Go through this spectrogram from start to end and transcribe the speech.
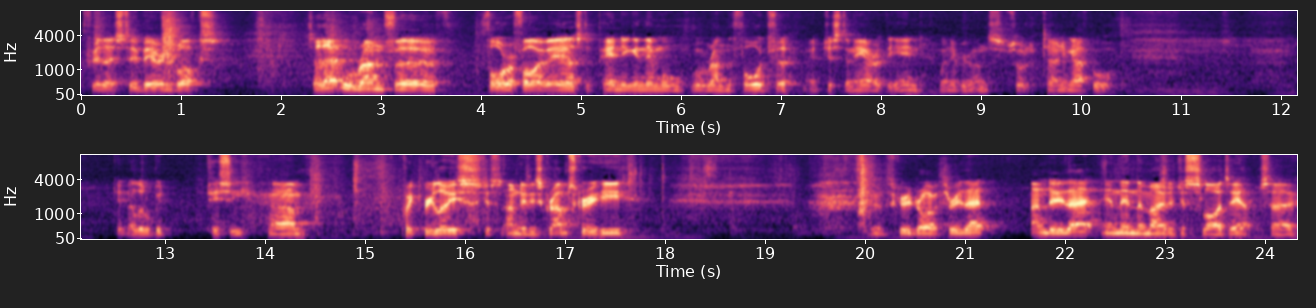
through those two bearing blocks. So that will run for four or five hours depending and then we'll, we'll run the Ford for just an hour at the end when everyone's sort of turning up or getting a little bit pissy. Um, quick release, just undo this grub screw here. Screwdriver through that, undo that, and then the motor just slides out. So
